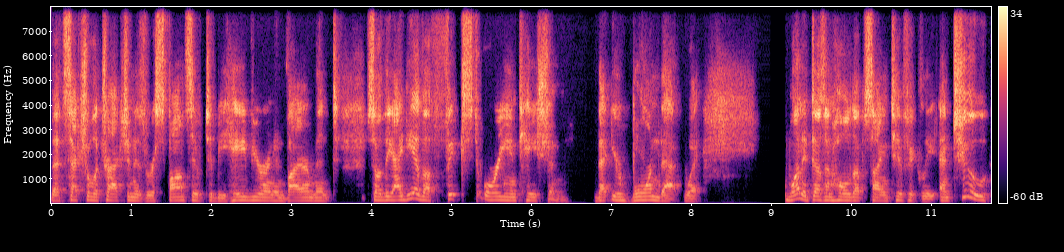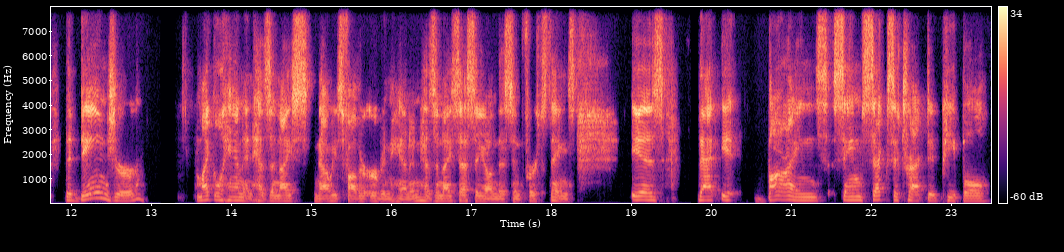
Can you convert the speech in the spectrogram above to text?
that sexual attraction is responsive to behavior and environment. So the idea of a fixed orientation, that you're born that way, one, it doesn't hold up scientifically. And two, the danger Michael Hannon has a nice, now he's Father Urban Hannon, has a nice essay on this in First Things is that it binds same sex attracted people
